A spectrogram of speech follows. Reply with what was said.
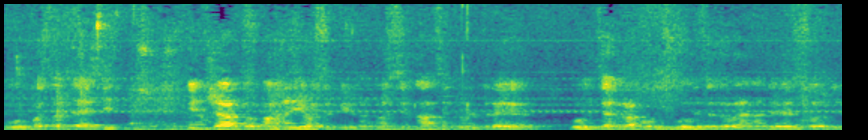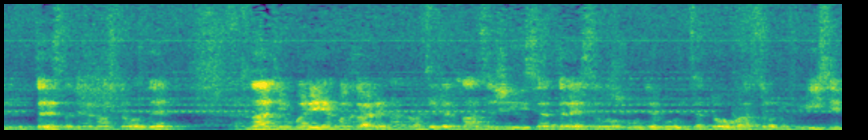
Курпаса, 10. Піджарто Анна Йосипівна, 1703, вулиця Грабовець, вулиця Зелена, 391. Гнатів Марія Михайлівна, 01963, село Кути, вулиця Довга, 48.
